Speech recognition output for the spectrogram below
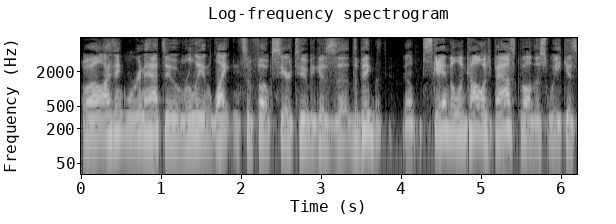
Well, I think we're going to have to really enlighten some folks here too, because uh, the big you know, scandal in college basketball this week is,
